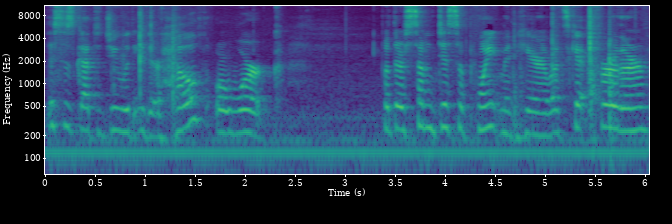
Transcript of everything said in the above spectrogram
This has got to do with either health or work. But there's some disappointment here. Let's get further.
